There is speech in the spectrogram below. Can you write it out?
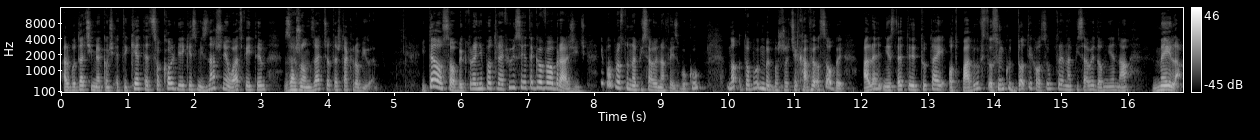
albo dać im jakąś etykietę, cokolwiek jest mi znacznie łatwiej tym zarządzać, co też tak robiłem. I te osoby, które nie potrafiły sobie tego wyobrazić i po prostu napisały na Facebooku, no to byłyby może ciekawe osoby, ale niestety tutaj odpadły w stosunku do tych osób, które napisały do mnie na maila.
